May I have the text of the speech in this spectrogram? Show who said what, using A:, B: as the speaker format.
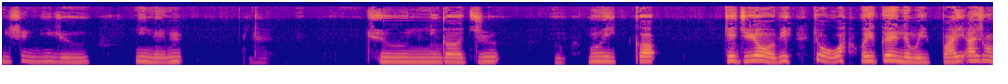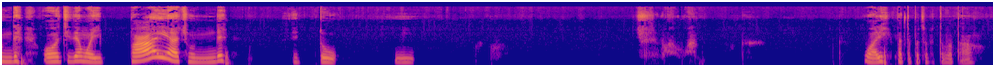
A: 2022年12月6日月曜日、今日は保育園でもいっぱい遊んで、お家でもいっぱい遊んで、えっと、終わりパタパタパタパタ。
